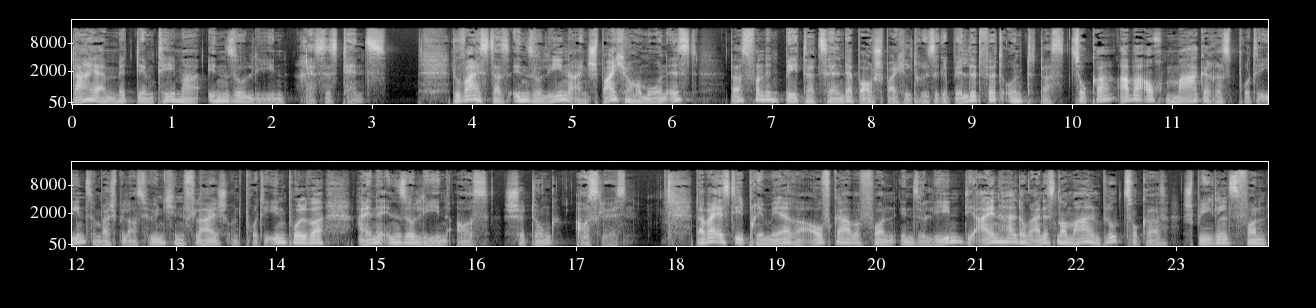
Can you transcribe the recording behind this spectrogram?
daher mit dem Thema Insulinresistenz. Du weißt, dass Insulin ein Speicherhormon ist, das von den Beta-Zellen der Bauchspeicheldrüse gebildet wird und das Zucker, aber auch mageres Protein, zum Beispiel aus Hühnchenfleisch und Proteinpulver, eine Insulinausschüttung auslösen. Dabei ist die primäre Aufgabe von Insulin die Einhaltung eines normalen Blutzuckerspiegels von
